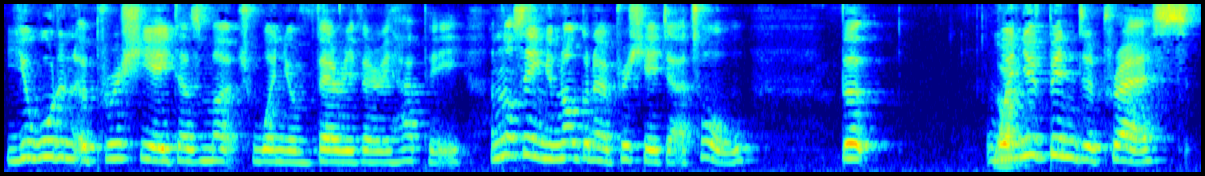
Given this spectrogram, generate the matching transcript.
you wouldn't appreciate as much when you're very, very happy. I'm not saying you're not going to appreciate it at all, but when you've been depressed,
